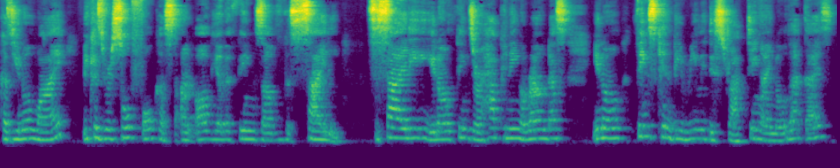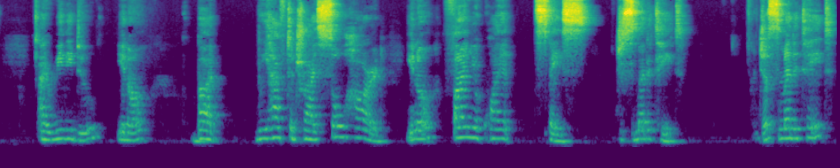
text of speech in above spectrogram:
Cause you know why? Because we're so focused on all the other things of the society. Society, you know, things are happening around us. You know, things can be really distracting. I know that, guys. I really do, you know, but we have to try so hard, you know, find your quiet space. Just meditate just meditate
